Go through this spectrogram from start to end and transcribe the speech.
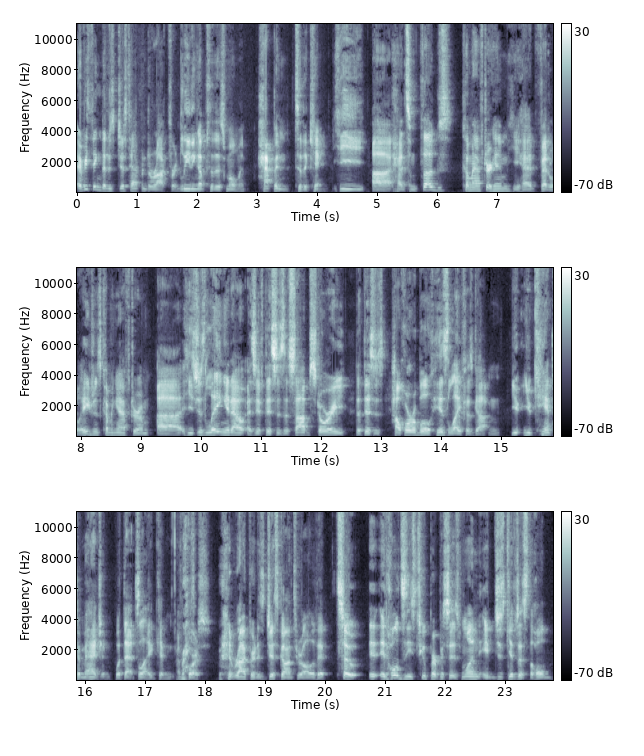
Everything that has just happened to Rockford leading up to this moment happened to the king. He uh, had some thugs come after him. He had federal agents coming after him. Uh, he's just laying it out as if this is a sob story, that this is how horrible his life has gotten. You, you can't imagine what that's like. And of course, Rockford has just gone through all of it. So it, it holds these two purposes. One, it just gives us the whole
